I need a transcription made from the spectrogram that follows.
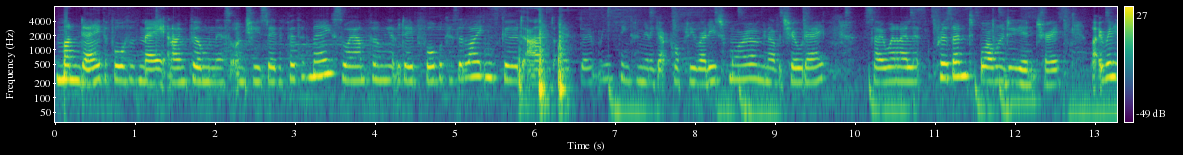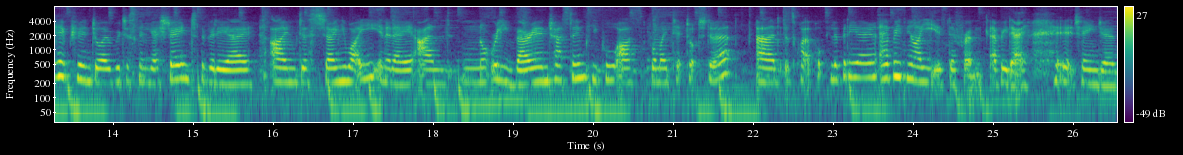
monday the 4th of may and i'm filming this on tuesday the 5th of may so i am filming it the day before because the lighting's good and i don't really think i'm going to get properly ready tomorrow i'm gonna have a chill day so when I look presentable, I want to do the intro. But I really hope you enjoy. We're just going to get straight into the video. I'm just showing you what I eat in a day and not really very interesting. People ask for my TikTok to do it and it's quite a popular video. Everything I eat is different every day. It changes.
